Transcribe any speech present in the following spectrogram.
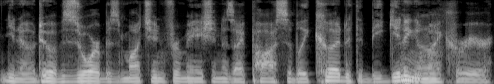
you know, to absorb as much information as I possibly could at the beginning of my career.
